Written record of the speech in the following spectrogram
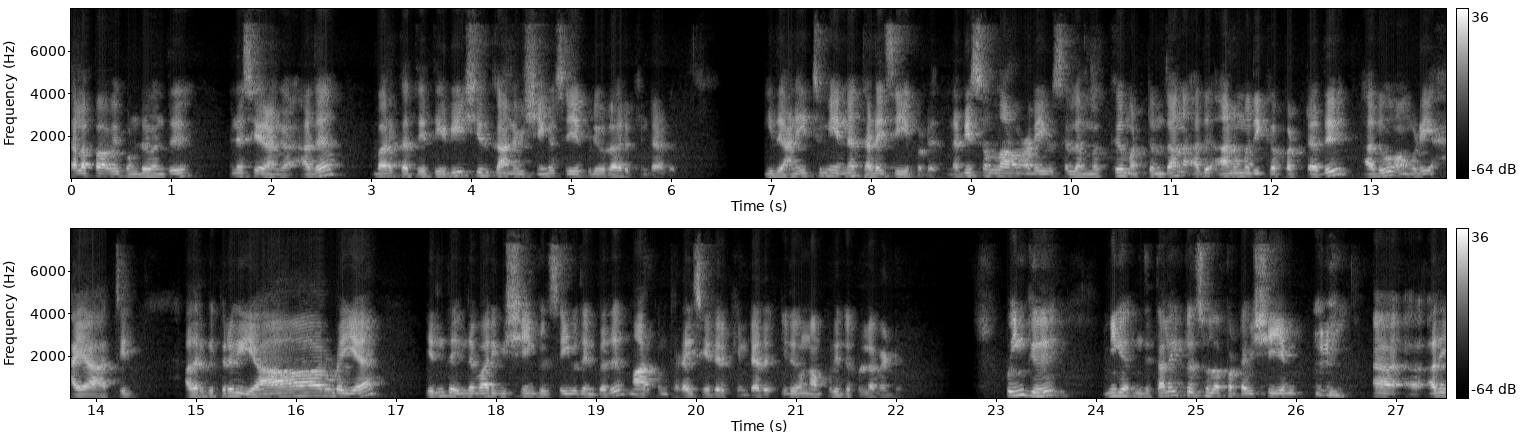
தலப்பாவை கொண்டு வந்து என்ன செய்கிறாங்க அதை பறக்கத்தை தேடி ஷிர்கான விஷயங்கள் செய்யக்கூடியவர்களாக இருக்கின்றார்கள். இது அனைத்துமே என்ன? தடை செய்யப்பட்டது. நபி ஸல்லல்லாஹு அலைஹி செல்லமுக்கு மட்டும்தான் அது அனுமதிக்கப்பட்டது. அதுவும் அவங்களுடைய ஹயாத்தில். அதற்கு பிறகு யாருடைய எந்த இந்த மாதிரி விஷயங்கள் செய்வது என்பது மார்க்கம் தடை செய்திருக்கின்றது. இதுவும் நாம் புரிந்து கொள்ள வேண்டும். இப்போ இங்கு மிக இந்த தலைப்பில் சொல்லப்பட்ட விஷயம் அதே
